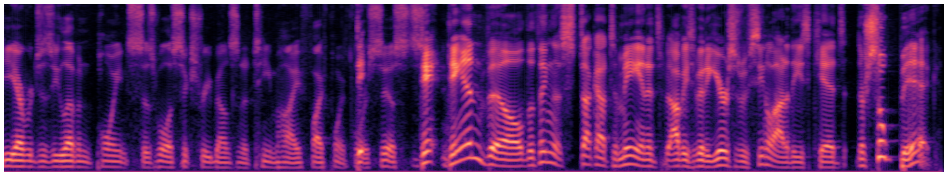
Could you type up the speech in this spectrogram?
He averages 11 points as well as six rebounds and a team high 5.4 assists. Dan- Danville, the thing that stuck out to me, and it's obviously been a year since we've seen a lot of these kids, they're so big.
